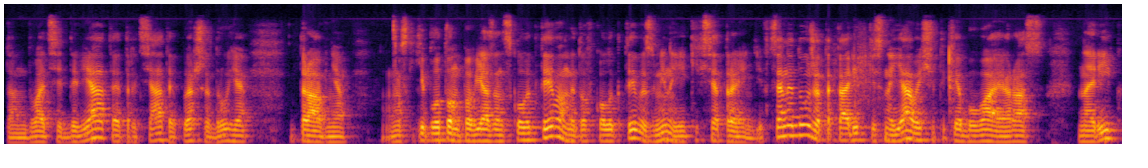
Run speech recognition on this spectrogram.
там 29, 30, 1, 2 травня. Оскільки Плутон пов'язаний з колективами, то в колективи зміни якихось трендів. Це не дуже така рідкісне явище, таке буває раз на рік.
